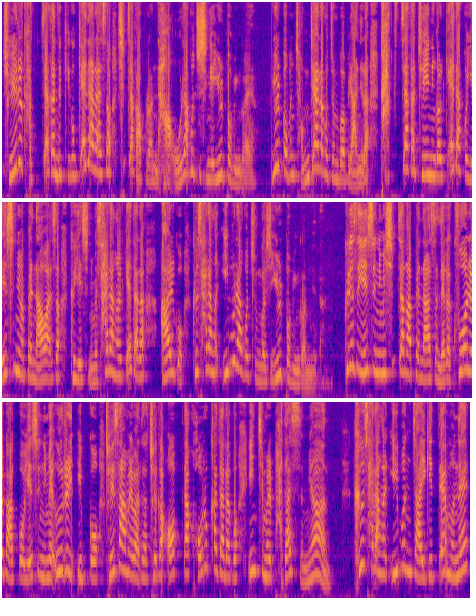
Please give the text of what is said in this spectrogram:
죄를 각자가 느끼고 깨달아서 십자가 앞으로 나오라고 주신 게 율법인 거예요. 율법은 정죄하라고 준 법이 아니라 각자가 죄인인 걸 깨닫고 예수님 앞에 나와서 그 예수님의 사랑을 깨달아 알고 그 사랑을 입으라고 준 것이 율법인 겁니다. 그래서 예수님이 십자가 앞에 나와서 내가 구원을 받고 예수님의 의를 입고 죄사함을 받아서 죄가 없다 거룩하다라고 인침을 받았으면 그 사랑을 입은 자이기 때문에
